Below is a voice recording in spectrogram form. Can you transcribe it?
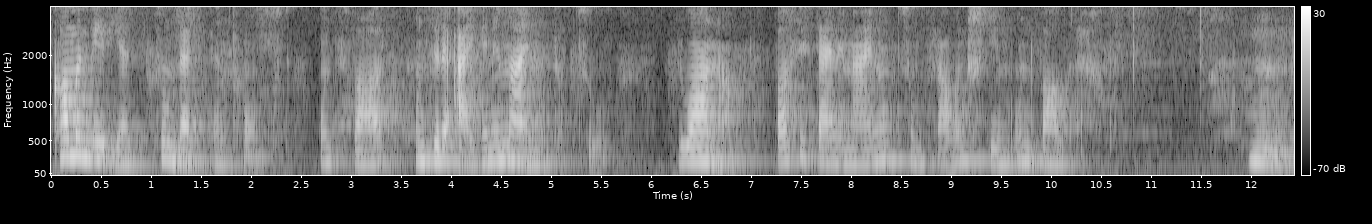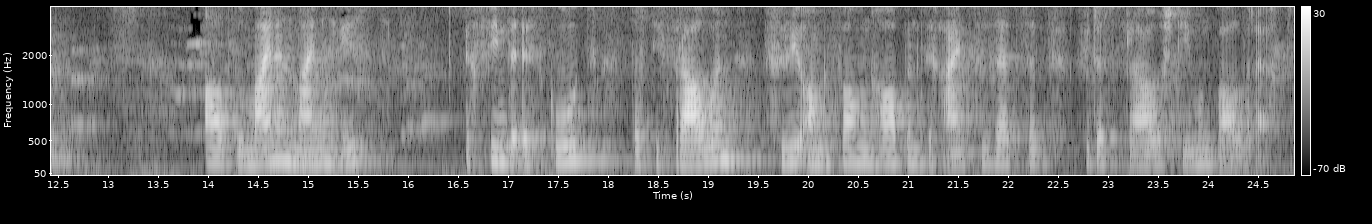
Kommen wir jetzt zum letzten Punkt, und zwar unsere eigene Meinung dazu. Luana, was ist deine Meinung zum Frauenstimm- und Wahlrecht? Hm. Also meine Meinung ist, ich finde es gut, dass die Frauen früh angefangen haben, sich einzusetzen für das Frau-Stimm- und Wahlrecht.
